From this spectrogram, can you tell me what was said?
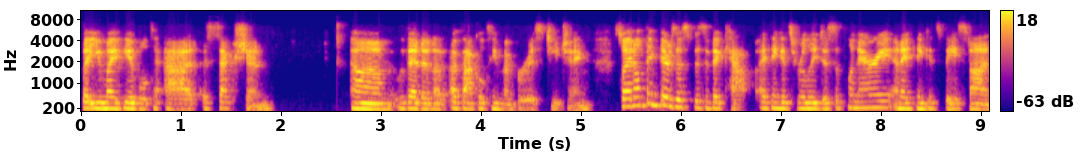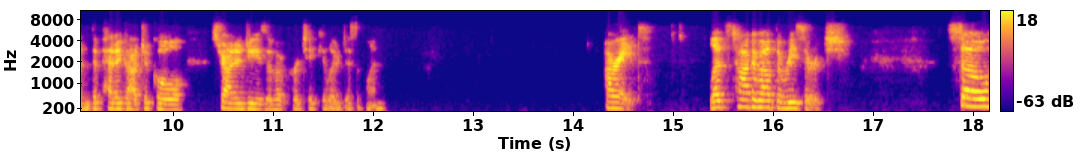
but you might be able to add a section um, that a, a, faculty member is teaching. So I don't think there's a specific cap. I think it's really disciplinary and I think it's based on the pedagogical strategies of a particular discipline. All right, let's talk about the research. So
